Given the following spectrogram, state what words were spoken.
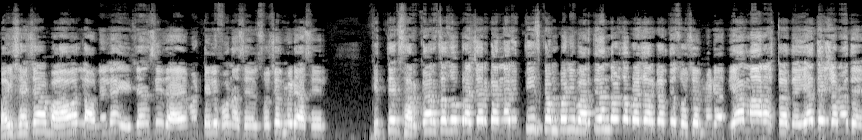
पैशाच्या बळावर लावलेल्या एजन्सीज आहे. मग टेलिफोन असेल सोशल मीडिया असेल. कित्येक सरकारचा जो प्रचार करणारी तीच कंपनी भारतीय जनता पक्षाचा प्रचार करते सोशल मीडियात या महाराष्ट्रात आहे या देशामध्ये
